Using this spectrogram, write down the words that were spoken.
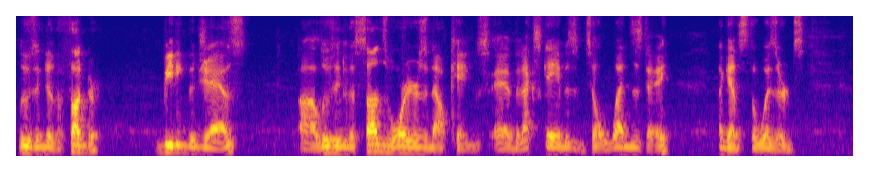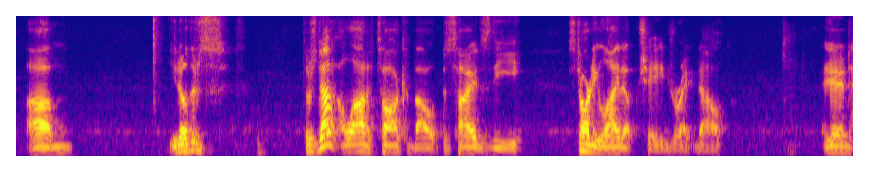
losing to the Thunder, beating the Jazz, uh, losing to the Suns, Warriors, and now Kings. And the next game is until Wednesday against the Wizards. Um, you know, there's there's not a lot of talk about besides the starting lineup change right now. And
